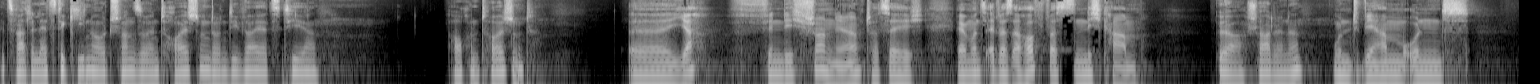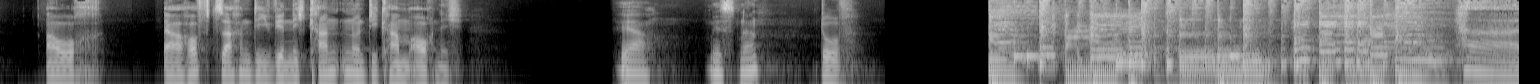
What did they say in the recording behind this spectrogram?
Jetzt war die letzte Keynote schon so enttäuschend und die war jetzt hier auch enttäuschend. Äh, ja, finde ich schon, ja, tatsächlich. Wir haben uns etwas erhofft, was nicht kam. Ja, schade, ne? Und wir haben uns auch erhofft Sachen, die wir nicht kannten und die kamen auch nicht. Ja, Mist, ne? Doof.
